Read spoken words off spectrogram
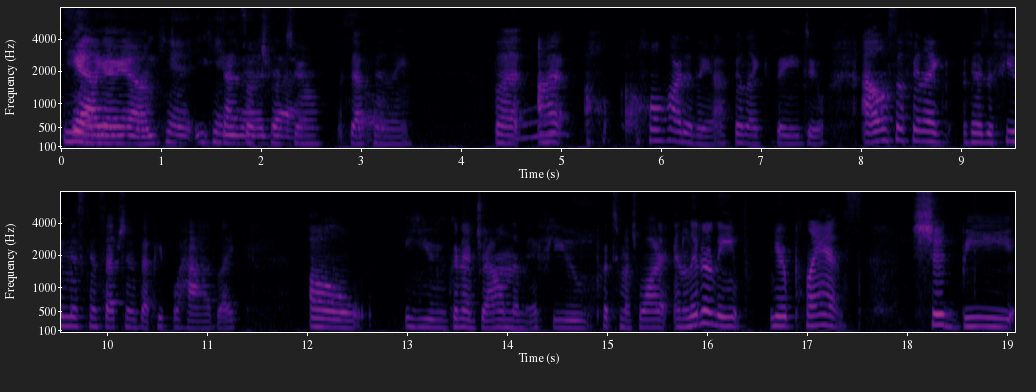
So, Yeah, I mean, yeah, you yeah. know, you can't you can't. That's so true that. too. So- Definitely. But I wholeheartedly, I feel like they do. I also feel like there's a few misconceptions that people have, like, oh, you're gonna drown them if you put too much water, and literally, your plants should be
